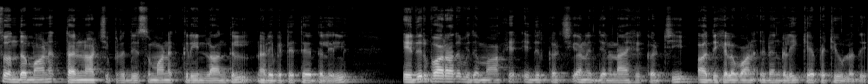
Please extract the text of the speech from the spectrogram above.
சொந்தமான தன்னாட்சி பிரதேசமான கிரீன்லாந்தில் நடைபெற்ற தேர்தலில் எதிர்பாராத விதமாக எதிர்க்கட்சியான ஜனநாயக கட்சி அதிகளவான இடங்களை கைப்பற்றியுள்ளது.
